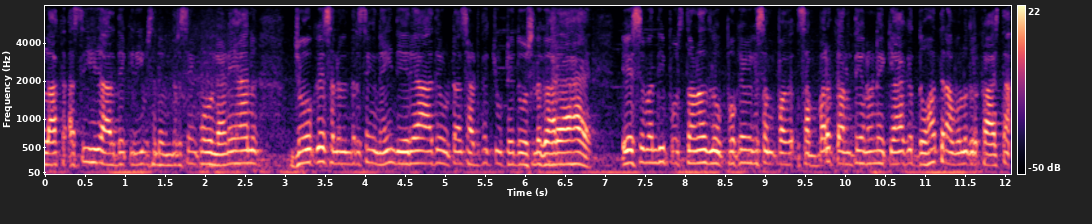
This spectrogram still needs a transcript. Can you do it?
ਲੱਖ 80 ਹਜ਼ਾਰ ਦੇ ਕਰੀਬ ਸਲਵਿੰਦਰ ਸਿੰਘ ਕੋਲੋਂ ਲੈਣੇ ਹਨ, ਜੋ ਕਿ ਸਲਵਿੰਦਰ ਸਿੰਘ ਨਹੀਂ ਦੇ ਰਿਹਾ ਅਤੇ ਉਲਟਾ ਸਾਡੇ ਤੇ ਝੂਠੇ ਦੋਸ਼ ਲਗਾ ਰਿਹਾ ਹੈ। ਇਸ ਸੰਬੰਧੀ ਪੁਲਿਸ ਥਾਣਾ ਲੋਪੋਕੇ ਵਿੱਚ ਸੰਪਰਕ ਕਰਨ ਤੇ ਉਹਨਾਂ ਨੇ ਕਿਹਾ ਕਿ ਦੋਹਾਂ ਧਿਰਾਂ ਵੱਲੋਂ ਦਰਖਾਸਤਾਂ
